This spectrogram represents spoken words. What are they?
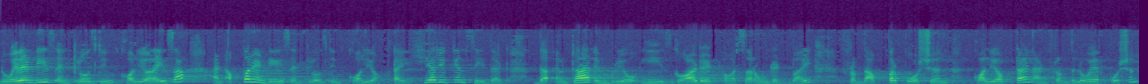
Lower end is enclosed in coleorhiza and upper end is enclosed in coleoptile. Here you can see that the entire embryo is guarded or surrounded by from the upper portion coleoptile and from the lower portion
